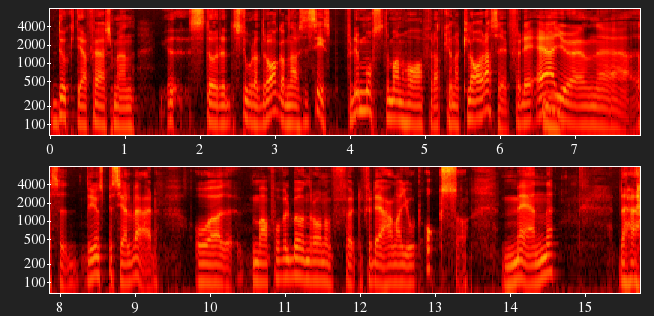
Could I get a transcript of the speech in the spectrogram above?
duktiga affärsmän eh, större, stora drag av narcissism. För det måste man ha för att kunna klara sig. För det är mm. ju en, eh, alltså, det är en speciell värld. Och man får väl beundra honom för, för det han har gjort också. Men det här,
